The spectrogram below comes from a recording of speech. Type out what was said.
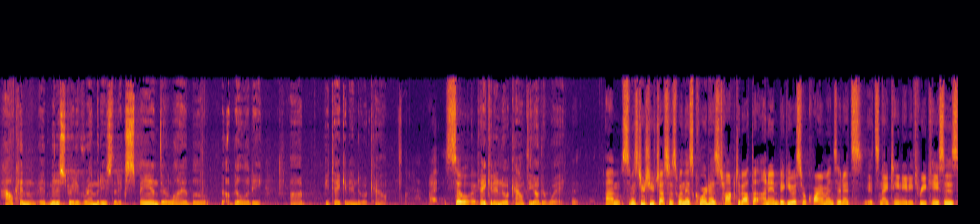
how can administrative remedies that expand their liability uh, be taken into account? so taken into account the other way. Um, so, Mr. Chief Justice, when this court has talked about the unambiguous requirements in its, its 1983 cases,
